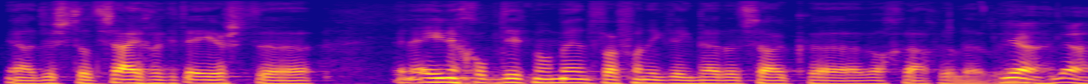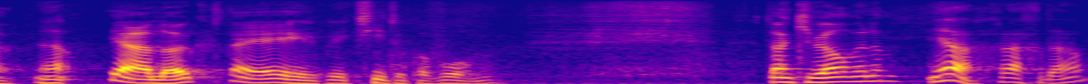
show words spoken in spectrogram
Ja. dus dat is eigenlijk het eerste eh, en enige op dit moment waarvan ik denk, nou, dat zou ik wel graag willen hebben. Ja, ja. Ja. ja, leuk. Nee, ik, ik zie het ook al voor me. Dankjewel Willem. ja, graag gedaan.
